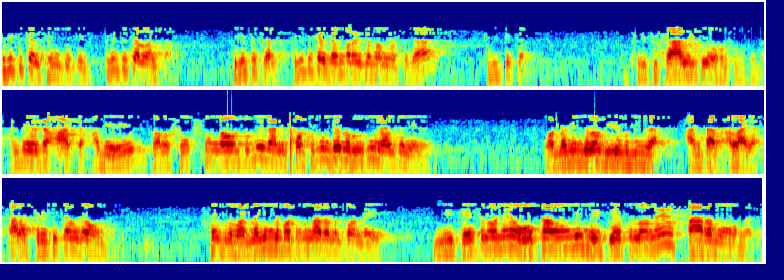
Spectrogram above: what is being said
critical thing it is critical అంటారు క్రిటికల్ క్రిటికల్ టెంపరేచర్ అన్నట్టుగా క్రిటికల్. క్రిటికాలిటీ ఒకటి ఉంటుంది. అంటే అది చాలా సూక్ష్మంగా ఉంటుంది దాన్ని పట్టుకుంటే దొరుకుతుంది లేకపోతే లేదు. వడ్ల గింజలో బియ్యపు గింజ అంటారు అలాగా. చాలా క్రిటికల్గా ఉంటుంది. సో ఇప్పుడు వడ్ల గింజ పట్టుకున్నారనుకోండి మీ చేతిలోనే ఊక ఉంది మీ చేతిలోనే సారము ఉన్నది.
